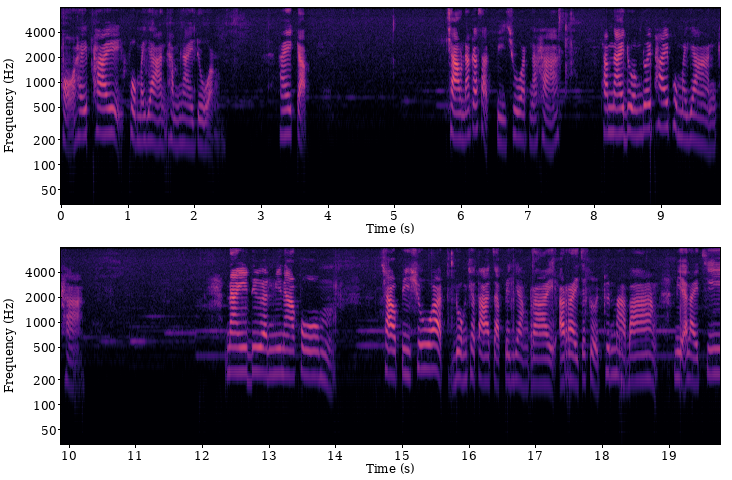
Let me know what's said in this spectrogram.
ขอให้ไพ่พรมยานทำนายดวง ให้กับ ชาวนักษัตริย์ปีชวดนะคะทำนายดวงด้วยไพ่พรมยานค่ะ ในเดือนมีนาคม ชาวปีชวด ดวงชะตาจะเป็นอย่างไร อะไรจะเกิดขึ้นมาบ้าง มีอะไรที่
